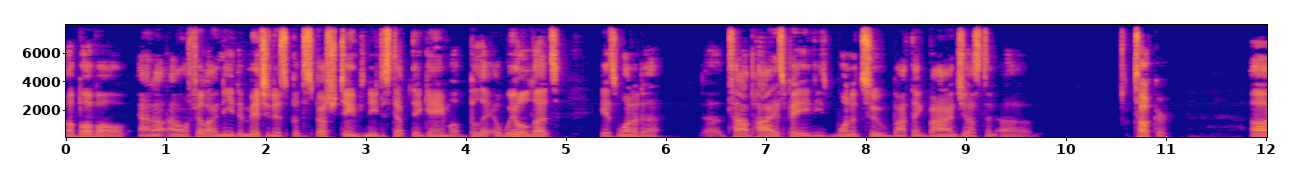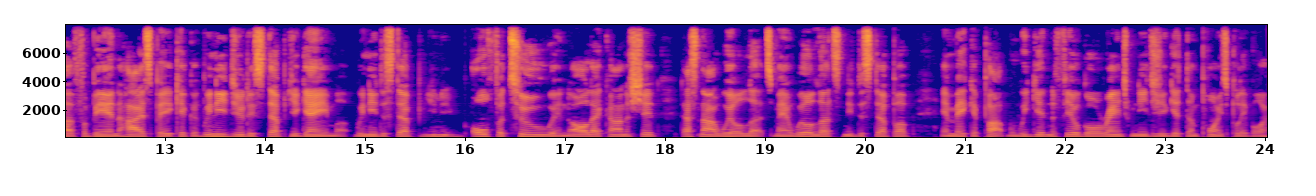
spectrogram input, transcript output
above all, and I, I, don't feel I need to mention this, but the special teams need to step their game up. Wil Lutz is one of the uh, top highest paid. He's one or two, I think, behind Justin uh, Tucker uh, for being the highest paid kicker. We need you to step your game up. We need to step you need 0 for 2 and all that kind of shit. That's not Wil Lutz, man. Wil Lutz need to step up and make it pop. When we get in the field goal range, we need you to get them points, playboy.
